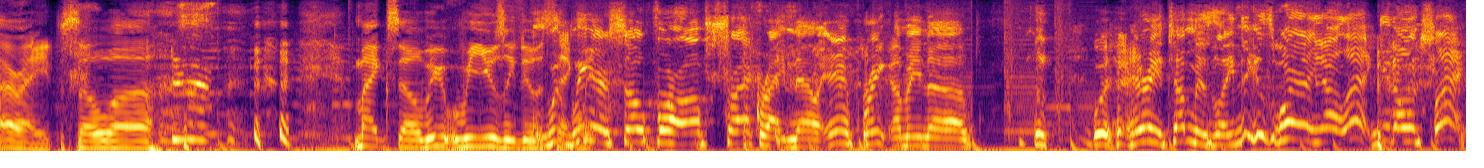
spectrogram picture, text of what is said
All right, so uh Mike, so we we usually do a We, segment. we are so far off track right now. And Frank, I mean, uh, Tubman is like, niggas, where are y'all at? Get on track.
